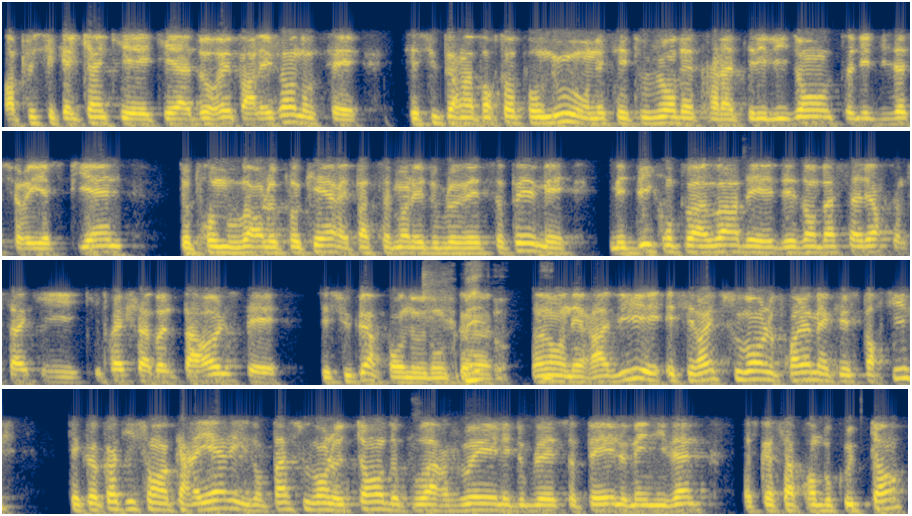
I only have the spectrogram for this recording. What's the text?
En plus, c'est quelqu'un qui est, adoré par les gens. Donc, c'est, super important pour nous. On essaie toujours d'être à la télévision. Tony le disait sur ESPN, de promouvoir le poker et pas seulement les WSOP. Mais, dès qu'on peut avoir des, ambassadeurs comme ça qui prêchent la bonne parole, c'est, c'est super pour nous. Donc, Mais- euh, non, non, on est ravis. Et, et c'est vrai que souvent, le problème avec les sportifs, c'est que quand ils sont en carrière, ils n'ont pas souvent le temps de pouvoir jouer les WSOP, le main event, parce que ça prend beaucoup de temps,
